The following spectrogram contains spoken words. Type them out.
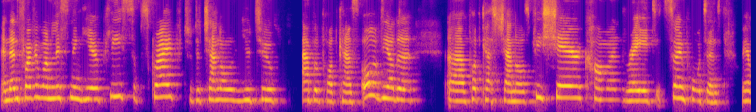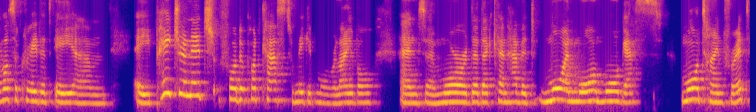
And then for everyone listening here, please subscribe to the channel, YouTube, Apple Podcasts, all of the other uh, podcast channels. Please share, comment, rate. It's so important. We have also created a um, a patronage for the podcast to make it more reliable and uh, more that I can have it more and more, more guests, more time for it.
